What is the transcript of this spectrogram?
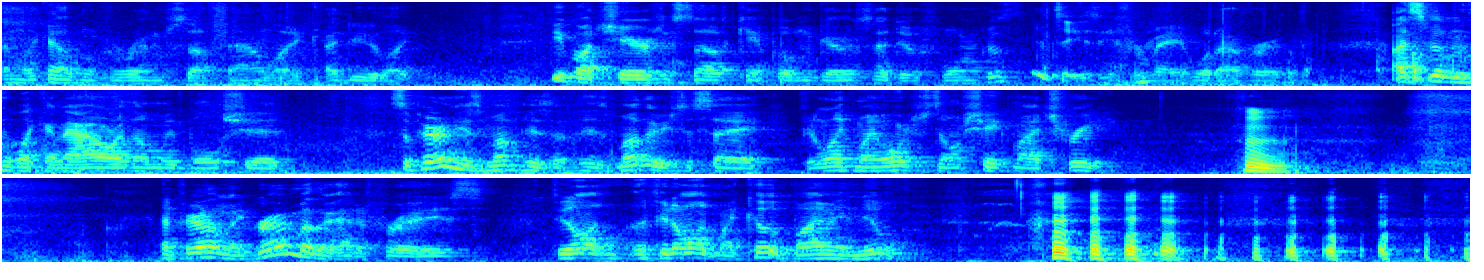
and like I help him with random stuff now. Like I do like he bought chairs and stuff, can't put them together, so I do it for him because it's easy for me. Whatever. I spend like an hour with him, we bullshit. So apparently his mother his, his mother used to say, "If you don't like my oranges, don't shake my tree." hmm. And apparently my grandmother had a phrase: "If you don't like, if you don't like my coat, buy me a new one."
